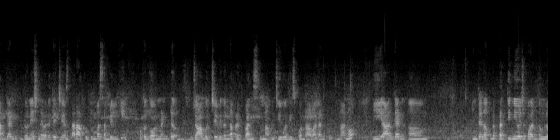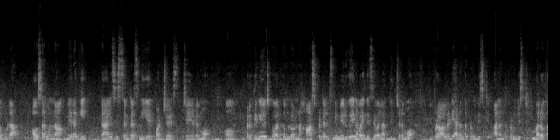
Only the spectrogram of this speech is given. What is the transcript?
ఆర్గాన్ డొనేషన్ ఎవరైతే చేస్తారో ఆ కుటుంబ సభ్యులకి ఒక గవర్నమెంట్ జాబ్ వచ్చే విధంగా ప్రతిపాదిస్తున్నాము. జీవో తీసుకొని రావాలనుకుంటున్నాను. ఈ ఆర్గాన్ ఇంతేకాకుండా అంతేకాకుండా ప్రతి నియోజకవర్గంలో కూడా అవసరమున్న మేరకి డయాలసిస్ సెంటర్స్ని ఏర్పాటు చే చేయడము ప్రతి నియోజకవర్గంలో ఉన్న హాస్పిటల్స్ని మెరుగైన వైద్య సేవలు అందించడము ఇప్పుడు already Anantapuram district Anantapuram district మరొక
